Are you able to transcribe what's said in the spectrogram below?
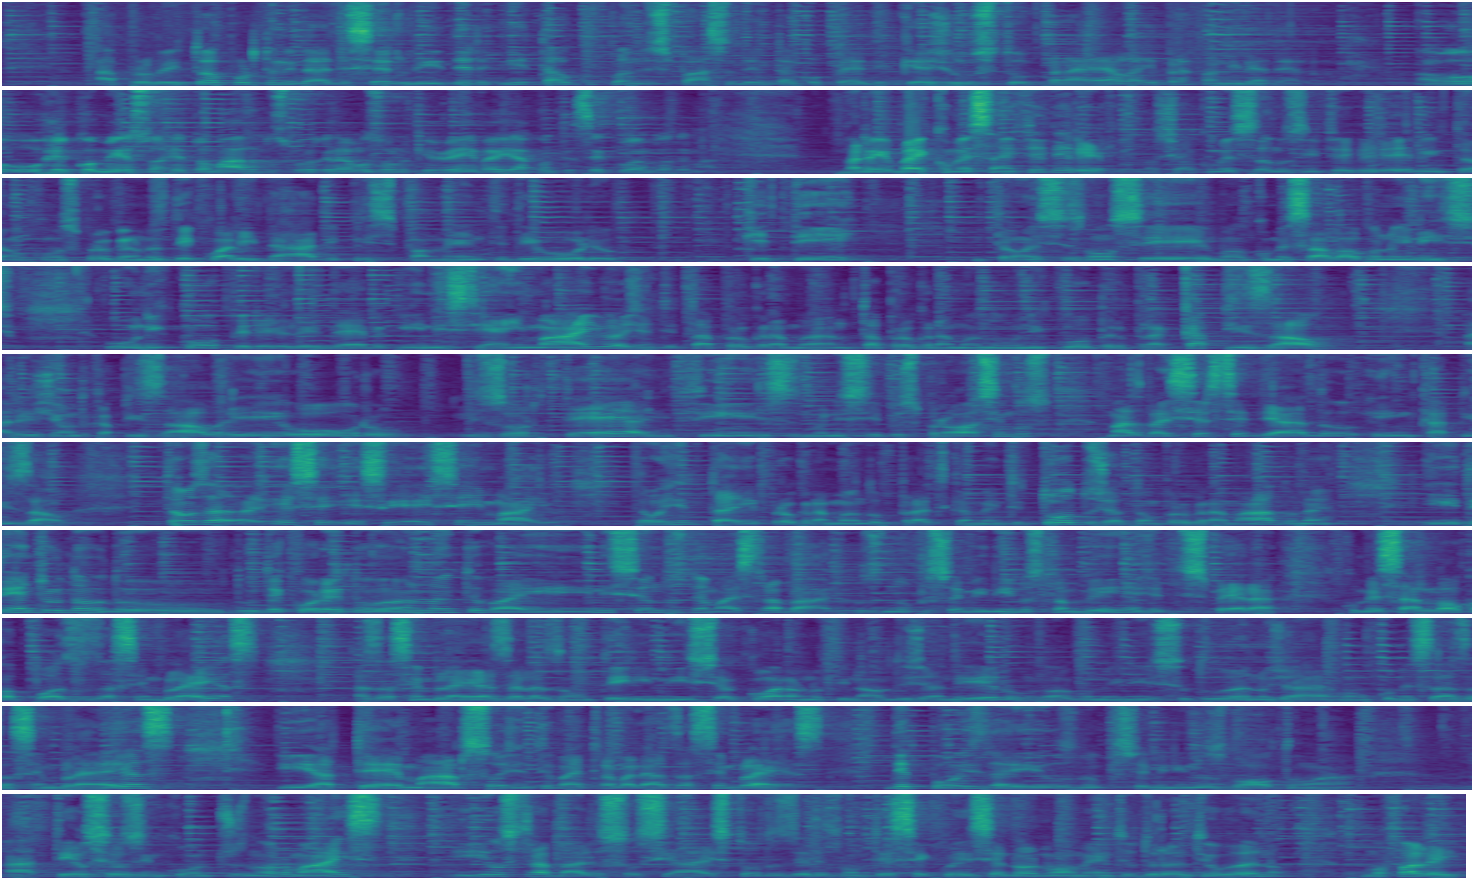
aproveitou a oportunidade de ser líder e está ocupando espaço dentro da Coped que é justo para ela e para a família dela. O, o, recomeço, a retomada dos programas no ano que vem vai acontecer quando, Ademar? Vai, vai começar em fevereiro. Nós já começamos em fevereiro, então, com os programas de qualidade, principalmente de olho, QT. Então, esses vão ser, vão começar logo no início. O Unicoper ele deve iniciar em maio. A gente está programando, está programando o Unicoper para Capinzal, a região do Capinzal, aí, Ouro, Isorté, enfim, esses municípios próximos, mas vai ser sediado em Capinzal. Então, esse, esse, esse é em maio. Então a gente está aí programando praticamente todos já estão programados, né? E dentro do, do, do, decorrer do ano a gente vai iniciando os demais trabalhos. Os núcleos femininos também a gente espera começar logo após as assembleias. As assembleias elas vão ter início agora no final de janeiro, logo no início do ano já vão começar as assembleias e até março a gente vai trabalhar as assembleias. Depois daí os núcleos femininos voltam a, a ter os seus encontros normais e os trabalhos sociais, todos eles vão ter sequência normalmente durante o ano, como eu falei,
